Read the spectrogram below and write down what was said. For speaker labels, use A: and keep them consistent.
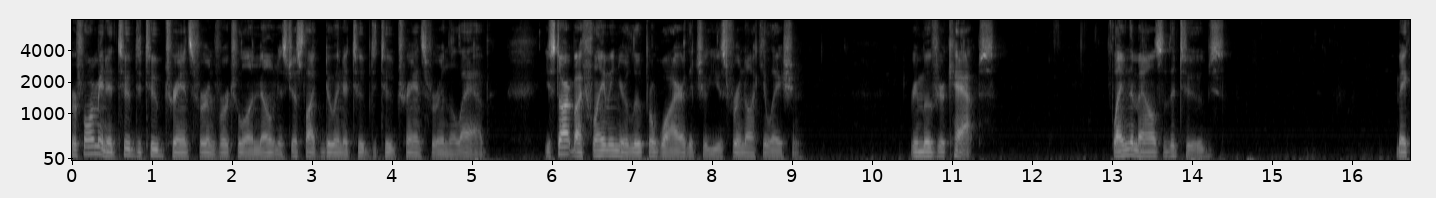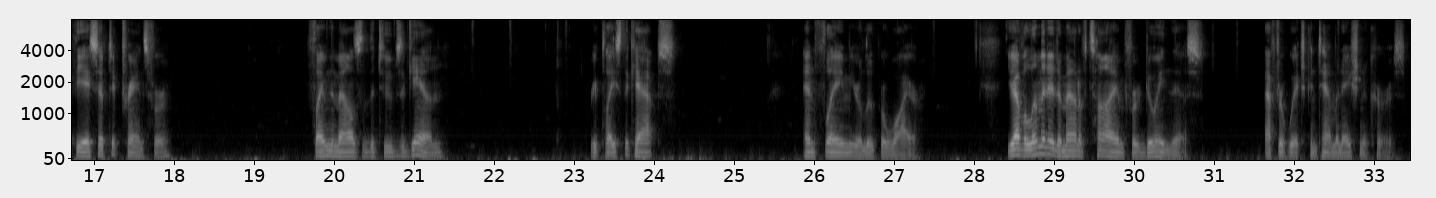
A: Performing a tube-to-tube transfer in Virtual Unknown is just like doing a tube-to-tube transfer in the lab. You start by flaming your loop or wire that you'll use for inoculation. Remove your caps. Flame the mouths of the tubes. Make the aseptic transfer. Flame the mouths of the tubes again. Replace the caps and flame your loop or wire. You have a limited amount of time for doing this, after which contamination occurs.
